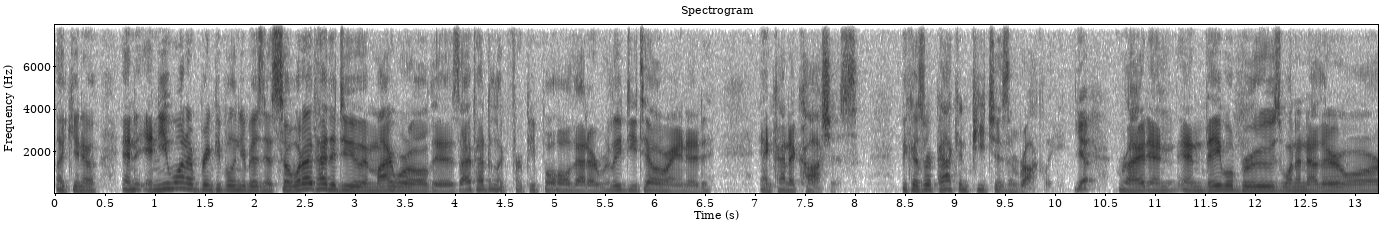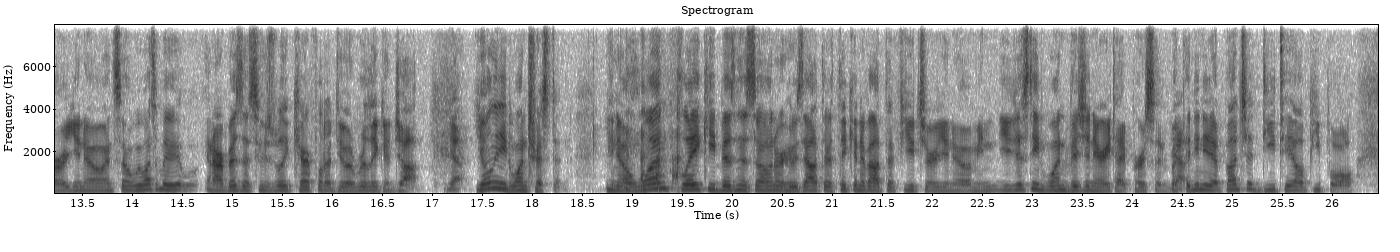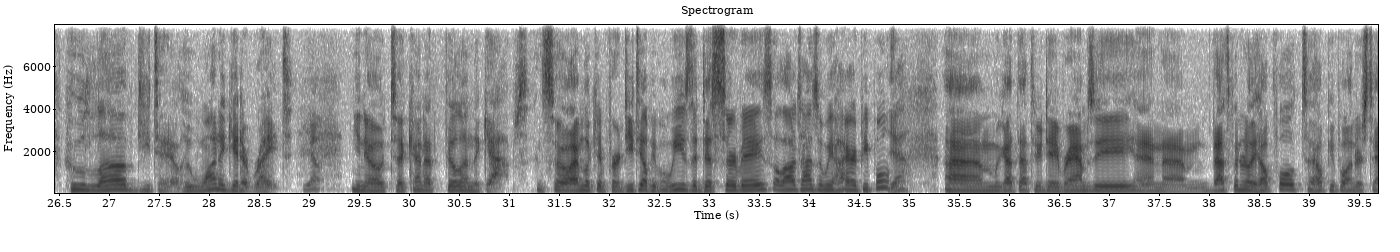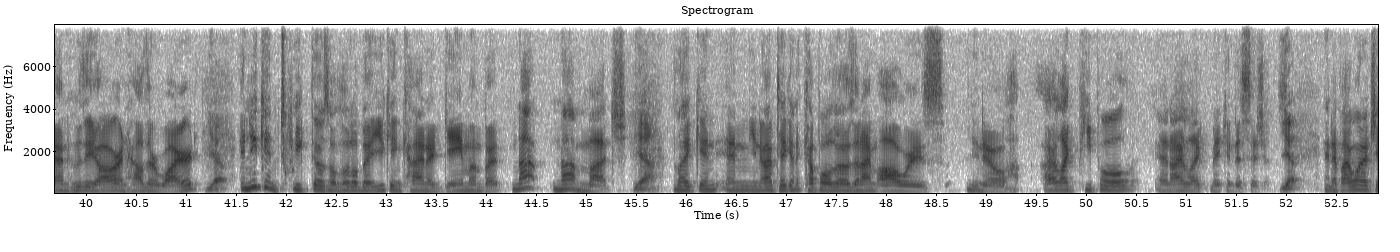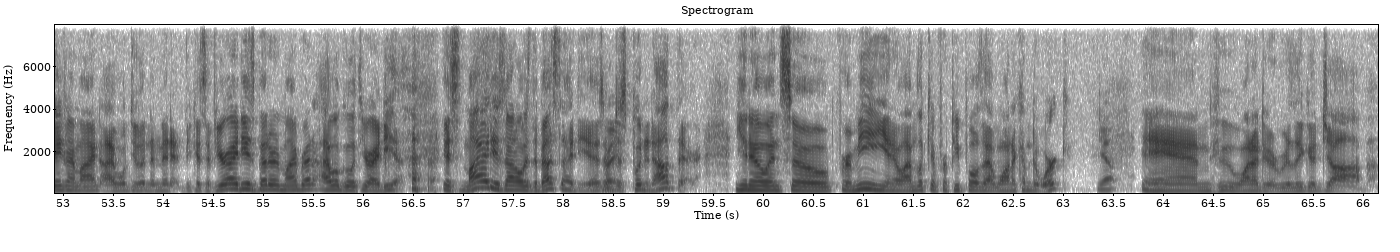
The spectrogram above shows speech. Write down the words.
Like, you know, and, and you want to bring people in your business. So what I've had to do in my world is I've had to look for people that are really detail oriented and kind of cautious because we're packing peaches and broccoli Yep. right and and they will bruise one another or you know and so we want somebody in our business who's really careful to do a really good job Yeah. you only need one tristan you know one flaky business owner who's out there thinking about the future you know i mean you just need one visionary type person but Yeah. then you need a bunch of detailed people who love detail who want to get it right Yep. you know, to kind of fill in the gaps. And so I'm looking for detailed people. We use the disc surveys a lot of times when we hire people. Yeah. Um, we got that through Dave Ramsey, and um, that's been really helpful to help people understand who they are and how they're wired. Yeah. And you can tweak those a little bit. You can kind of game them, but not not much. Yeah. Like and and you know I've taken a couple of those, and I'm always you know I like people and I like making decisions. Yeah. And if I want to change my mind, I will do it in a minute because if your idea is better than mine, Brent, I will go with your idea. it's my idea is not always the best ideas. Right. I'm just putting it out there, you know. And so for me, you know, I'm looking for people that want to come to work Yeah. and who want to do a really good job.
